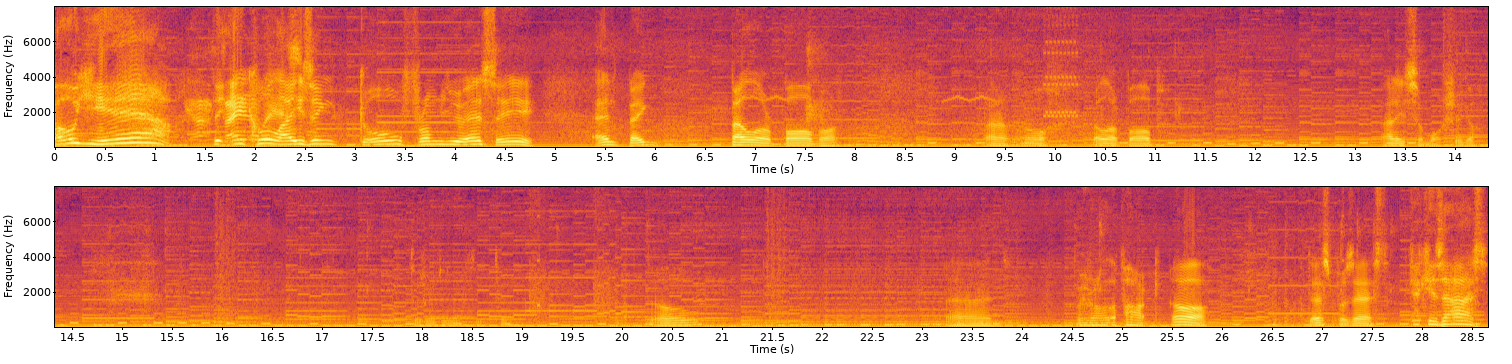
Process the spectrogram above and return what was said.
Oh yeah! Yeah, The equalising goal from USA and Big Bill or Bob or I don't know, Bill or Bob. I need some more sugar. Go. And we're all at the park. Oh, dispossessed. Kick his ass.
